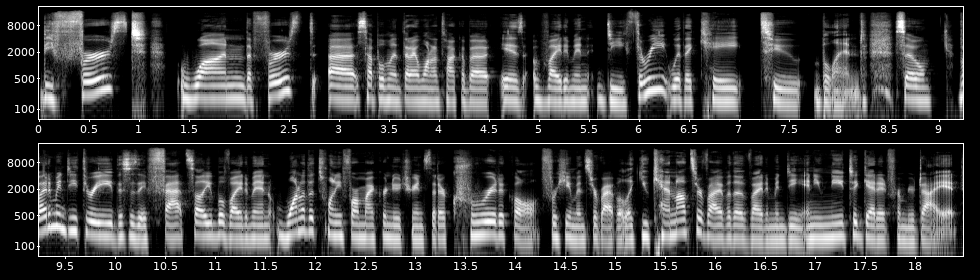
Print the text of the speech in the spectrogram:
the first one, the first uh, supplement that I want to talk about is vitamin D3 with a K2 blend. So, vitamin D3, this is a fat soluble vitamin, one of the 24 micronutrients that are critical for human survival. Like, you cannot survive without vitamin D, and you need to get it from your diet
